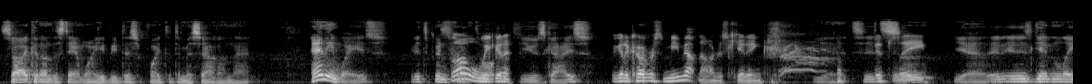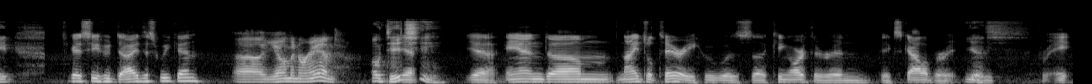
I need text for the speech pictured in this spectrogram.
So I can understand why he'd be disappointed to miss out on that. Anyways, it's been So, fun we talking gonna- to you guys. We're gonna cover some email. No, I'm just kidding. Yeah, it's it's, It's late. uh, yeah, it, it is getting late. Did you guys see who died this weekend? Uh, Yeoman Rand. Oh, did Yeah. she? Yeah, and um, Nigel Terry, who was uh, King Arthur in the Excalibur movie Yes. from eight,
